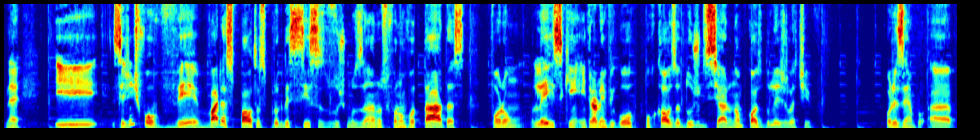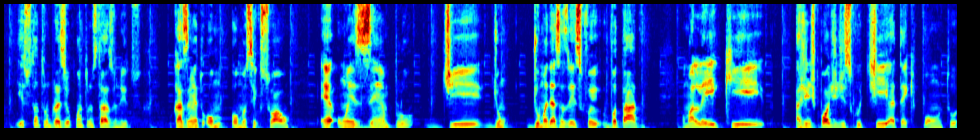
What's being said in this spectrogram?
né? E se a gente for ver, várias pautas progressistas dos últimos anos foram votadas, foram leis que entraram em vigor por causa do judiciário, não por causa do legislativo. Por exemplo, uh, isso tanto no Brasil quanto nos Estados Unidos. O casamento hom homossexual é um exemplo de, de, um, de uma dessas leis que foi votada. Uma lei que a gente pode discutir até que ponto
